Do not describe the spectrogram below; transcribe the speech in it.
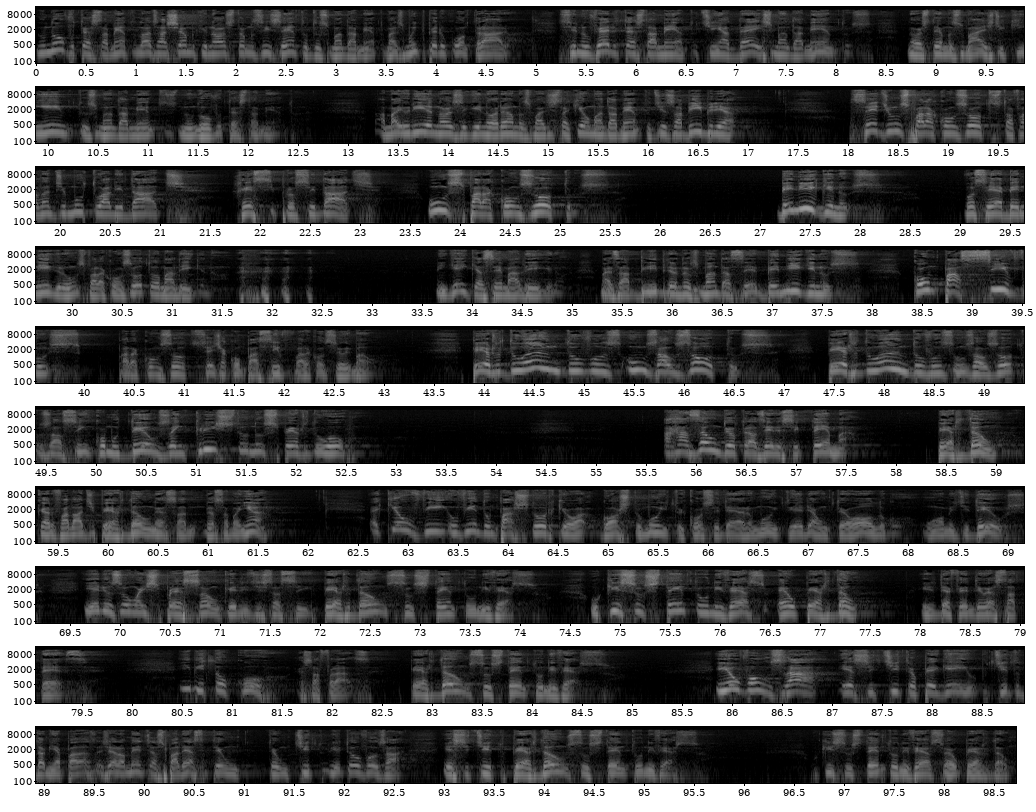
No Novo Testamento, nós achamos que nós estamos isentos dos mandamentos, mas muito pelo contrário. Se no Velho Testamento tinha dez mandamentos, nós temos mais de 500 mandamentos no Novo Testamento. A maioria nós ignoramos, mas isso aqui é um mandamento. Diz a Bíblia: sede uns para com os outros, está falando de mutualidade, reciprocidade, uns para com os outros, benignos. Você é benigno uns para com os outros ou maligno? Ninguém quer ser maligno, mas a Bíblia nos manda ser benignos compassivos para com os outros, seja compassivo para com o seu irmão, perdoando-vos uns aos outros, perdoando-vos uns aos outros, assim como Deus em Cristo nos perdoou. A razão de eu trazer esse tema, perdão, quero falar de perdão nessa, nessa manhã, é que eu vi, ouvindo um pastor que eu gosto muito e considero muito, ele é um teólogo, um homem de Deus, e ele usou uma expressão que ele disse assim: perdão sustenta o universo. O que sustenta o universo é o perdão. Ele defendeu essa tese. E me tocou essa frase: perdão sustenta o universo. E eu vou usar esse título, eu peguei o título da minha palestra, geralmente as palestras têm um, têm um título, então eu vou usar esse título: Perdão sustenta o universo. O que sustenta o universo é o perdão.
